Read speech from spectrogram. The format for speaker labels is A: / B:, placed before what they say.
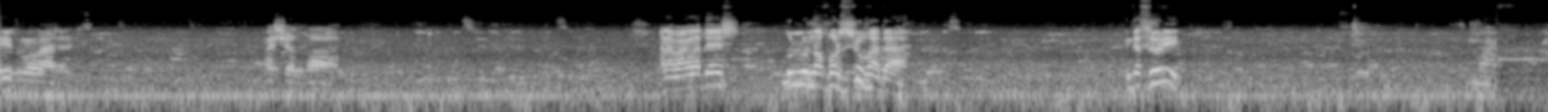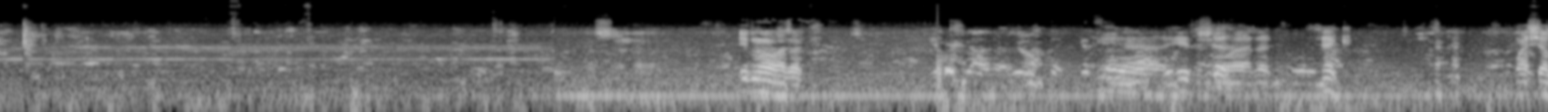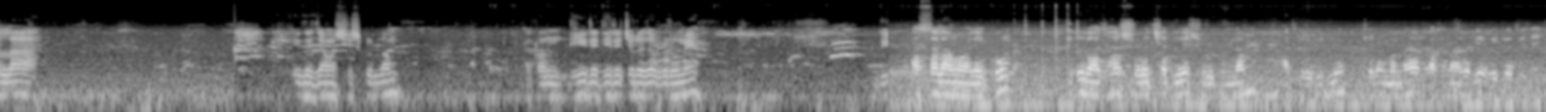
A: ঈদ মোবারক মাশাল্লাহ আনা বাংলাদেশ কুল্লু নফর সুফাদা ইন দ্য সুরি ঈদ মোবারক ঈদ মোবারক শেখ মাশাল্লাহ ঈদের জামা শেষ করলাম। এখন ধীরে ধীরে চলে যাব রুমে আসসালামু আলাইকুম। ঈদুল আজহার শুভেচ্ছা দিয়ে শুরু করলাম আজকের ভিডিও চলুন বন্ধুরা কথা না বলিয়ে ভিডিওতে যাই।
